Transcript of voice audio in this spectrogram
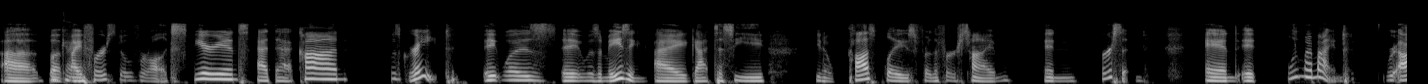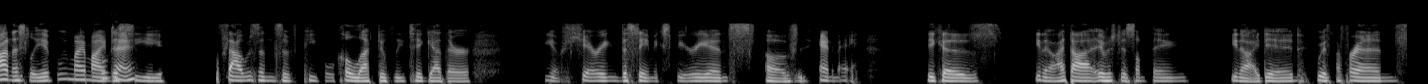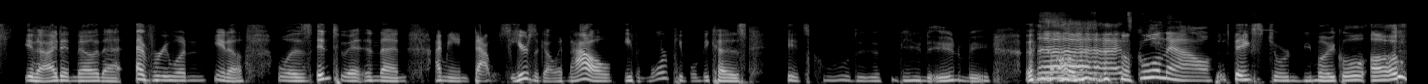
Uh, but okay. my first overall experience at that con was great. It was it was amazing. I got to see, you know, cosplays for the first time in person, and it blew my mind. Honestly, it blew my mind okay. to see thousands of people collectively together, you know, sharing the same experience of anime. Because you know, I thought it was just something you know, I did with my friends. You know, I didn't know that everyone, you know, was into it. And then, I mean, that was years ago. And now even more people because it's cool to be in anime. it's cool now. Thanks, Jordan B. Michael. Um,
